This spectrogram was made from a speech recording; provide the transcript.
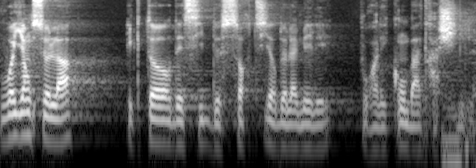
Voyant cela, Hector décide de sortir de la mêlée pour aller combattre Achille.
